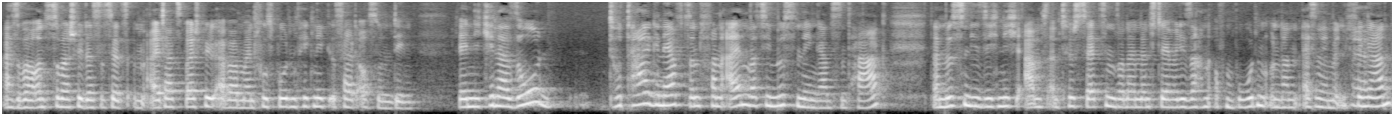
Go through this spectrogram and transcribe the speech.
Also bei uns zum Beispiel, das ist jetzt ein Alltagsbeispiel, aber mein Fußbodenpicknick ist halt auch so ein Ding. Wenn die Kinder so total genervt sind von allem, was sie müssen den ganzen Tag, dann müssen die sich nicht abends an den Tisch setzen, sondern dann stellen wir die Sachen auf den Boden und dann essen wir mit den Fingern.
